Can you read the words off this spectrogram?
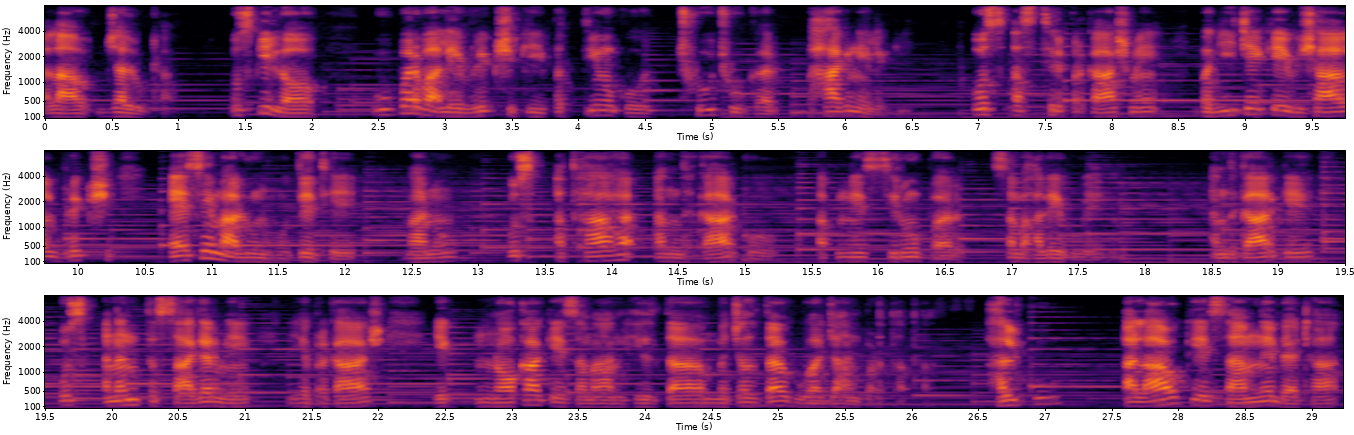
अलाव जल उठा। उसकी लौ ऊपर वाले वृक्ष की पत्तियों को छू छू कर भागने लगी। उस अस्थिर प्रकाश में बगीचे के विशाल वृक्ष ऐसे मालूम होते थे, मानो उस अथाह अंधकार को अपने सिरों पर संभाले हुए हैं। अंधकार के उस अनंत सागर में यह प्रकाश एक नौका के समान हिलता, मचलता हुआ जान पड़ता था। हल्कू अलाव के सामने बैठा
